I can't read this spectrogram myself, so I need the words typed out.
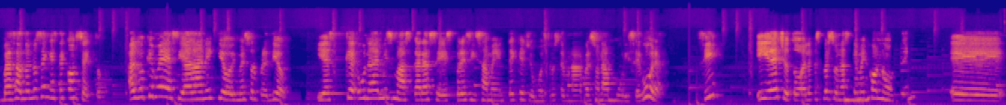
basándonos en este concepto, algo que me decía Dani que hoy me sorprendió, y es que una de mis máscaras es precisamente que yo muestro ser una persona muy segura, ¿sí? Y de hecho, todas las personas que me conocen eh,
